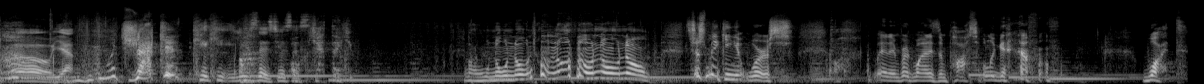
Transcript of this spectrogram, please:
Oh yeah. My jacket. Okay, okay, use this. Use this. Oh, yeah, thank you. No, no, no, no, no, no, no, no. It's just making it worse. Oh, man, and red wine is impossible to get out. what?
